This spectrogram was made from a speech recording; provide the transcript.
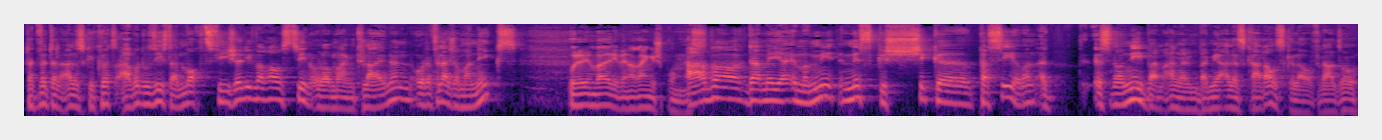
Das wird dann alles gekürzt. Aber du siehst dann Mordsviecher, die wir rausziehen. Oder mal einen kleinen. Oder vielleicht auch mal nix. Oder den Waldi, wenn er reingesprungen ist. Aber da mir ja immer Mi- Missgeschicke passieren, äh, ist noch nie beim Angeln bei mir alles gerade ausgelaufen. Also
